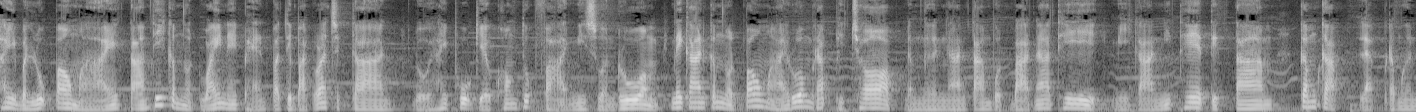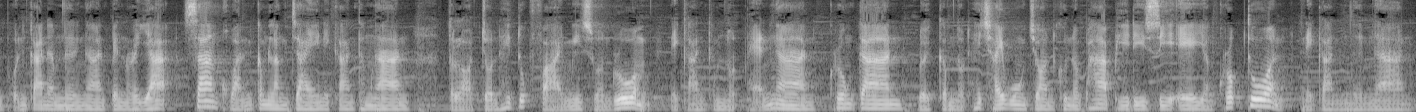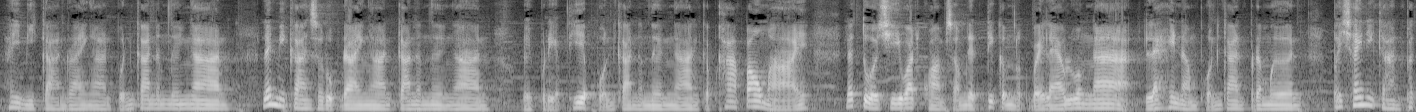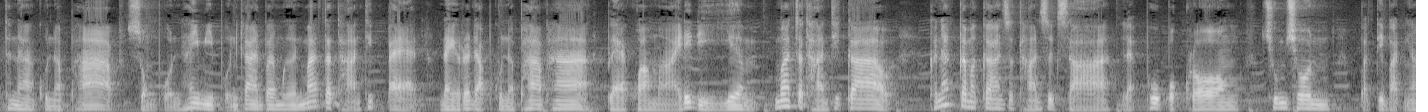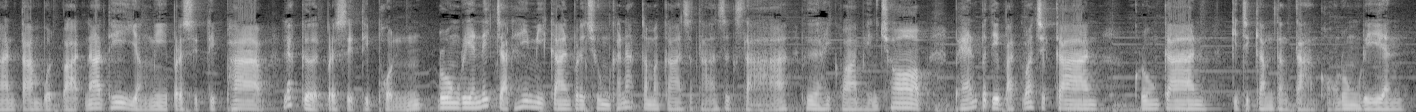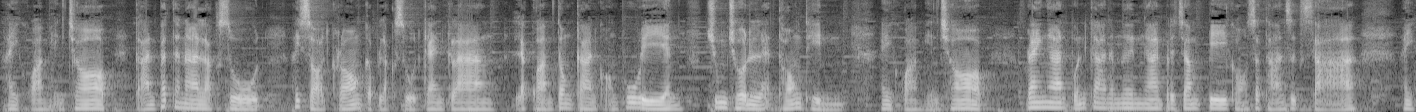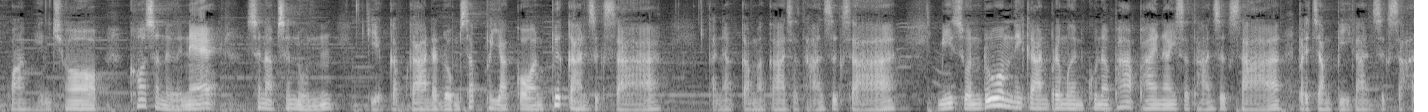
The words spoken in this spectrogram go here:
ให้บรรลุเป้าหมายตามที่กำหนดไว้ในแผนปฏิบัติราชการ โดยให้ผู้เกี่ยวข้องทุกฝ่ายมีส่วนร่วม ในการกำหนดเป้าหมายร่วมรับผิดชอบดำเนินงานตามบทบาทหน้าที่ มีการนิเทศติดตามกำกับและประเมินผลการดำเนินงานเป็นระยะ สร้างขวัญกำลังใจในการทำงาน ตลอดจนให้ทุกฝ่ายมีส่วนร่วมในการกำหนดแผนงาน โครงการ โดยกำหนดให้ใช้วงจรคุณภาพ PDCA อย่างครบถ้วนในการดำเนินงาน ให้มีการรายงานผลการดำเนินงาน และมีการสรุปรายงานการดำเนินงาน โดยเปรียบเทียบผลการดำเนินงานกับค่าเป้าหมาย และตัวชี้วัดความสำเร็จที่กำหนดไว้แล้วล่วงหน้า และให้นำผลการประเมิน ไปใช้ในการพัฒนาคุณภาพ ส่งผลให้มีผลการประเมินมาตรฐานที่ 8 ในระดับคุณภาพ 5 แปลความหมายได้ดีเยี่ยม มาตรฐานที่ 9คณะกรรมการสถานศึกษาและผู้ปกครอง ชุมชน ปฏิบัติงานตามบทบาทหน้าที่อย่างมีประสิทธิภาพ และเกิดประสิทธิผล โรงเรียนได้จัดให้มีการประชุมคณะกรรมการสถานศึกษา เพื่อให้ความเห็นชอบ แผนปฏิบัติราชการ โครงการกิจกรรมต่างๆ ของโรงเรียน ให้ความเห็นชอบ การพัฒนาหลักสูตร ให้สอดคล้องกับหลักสูตรแกนกลาง และความต้องการของผู้เรียน ชุมชนและท้องถิ่น ให้ความเห็นชอบ รายงานผลการดำเนินงานประจำปีของสถานศึกษา ให้ความเห็นชอบ ข้อเสนอแนะ สนับสนุน เกี่ยวกับการระดมทรัพยากรเพื่อการศึกษา คณะกรรมการสถานศึกษา มีส่วนร่วมในการประเมินคุณภาพภายในสถานศึกษา ประจำปีการศึกษา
